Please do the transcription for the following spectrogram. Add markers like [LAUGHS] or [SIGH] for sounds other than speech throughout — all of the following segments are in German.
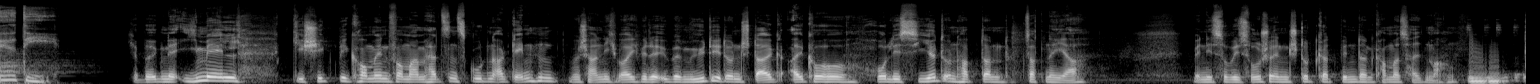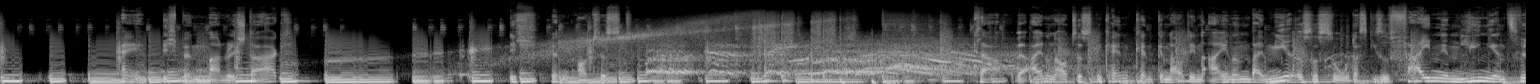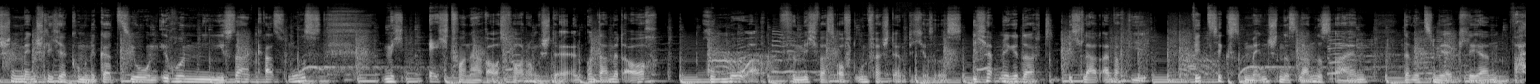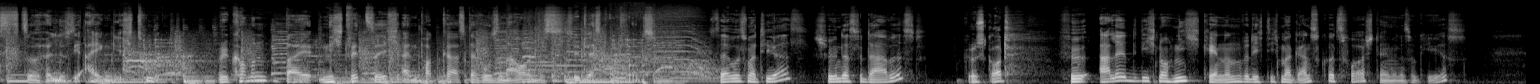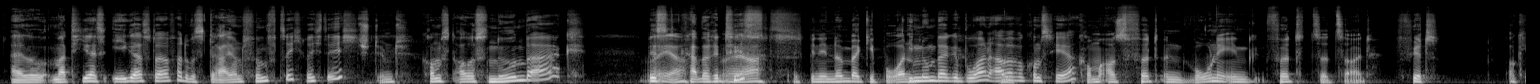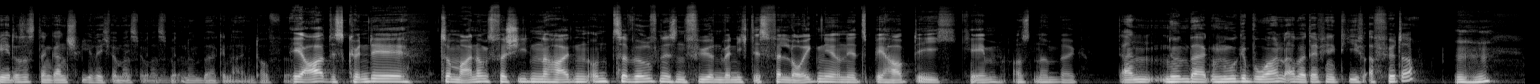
ARD. Ich habe irgendeine E-Mail geschickt bekommen von meinem herzensguten Agenten. Wahrscheinlich war ich wieder übermüdet und stark alkoholisiert und habe dann gesagt, na ja, wenn ich sowieso schon in Stuttgart bin, dann kann man es halt machen. Hey, ich bin Manuel Stark. Ich bin Autist. Wer einen Autisten kennt, kennt genau den einen. Bei mir ist es so, dass diese feinen Linien zwischen menschlicher Kommunikation, Ironie, Sarkasmus mich echt vor eine Herausforderung stellen. Und damit auch Humor für mich was oft Unverständliches ist. Ich habe mir gedacht, ich lade einfach die witzigsten Menschen des Landes ein, damit sie mir erklären, was zur Hölle sie eigentlich tun. Willkommen bei Nicht Witzig, einem Podcast der Rosenau und des Südwestrundfunks. Servus Matthias, schön, dass du da bist. Grüß Gott. Für alle, die dich noch nicht kennen, würde ich dich mal ganz kurz vorstellen, wenn das okay ist. Also Matthias Egersdörfer, du bist 53, richtig? Stimmt. Kommst aus Nürnberg, bist ja. Kabarettist, ja, ich bin in Nürnberg geboren, in Nürnberg geboren, aber wo kommst her? komme aus Fürth und wohne in Fürth zurzeit. Fürth. Okay, das ist dann ganz schwierig, wenn man es mit Nürnberg in einen Topf wirft. Ja, das könnte zu Meinungsverschiedenheiten und Zerwürfnissen führen, wenn ich das verleugne und jetzt behaupte, ich käme aus Nürnberg. Dann Nürnberg nur geboren, aber definitiv Erfütter.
